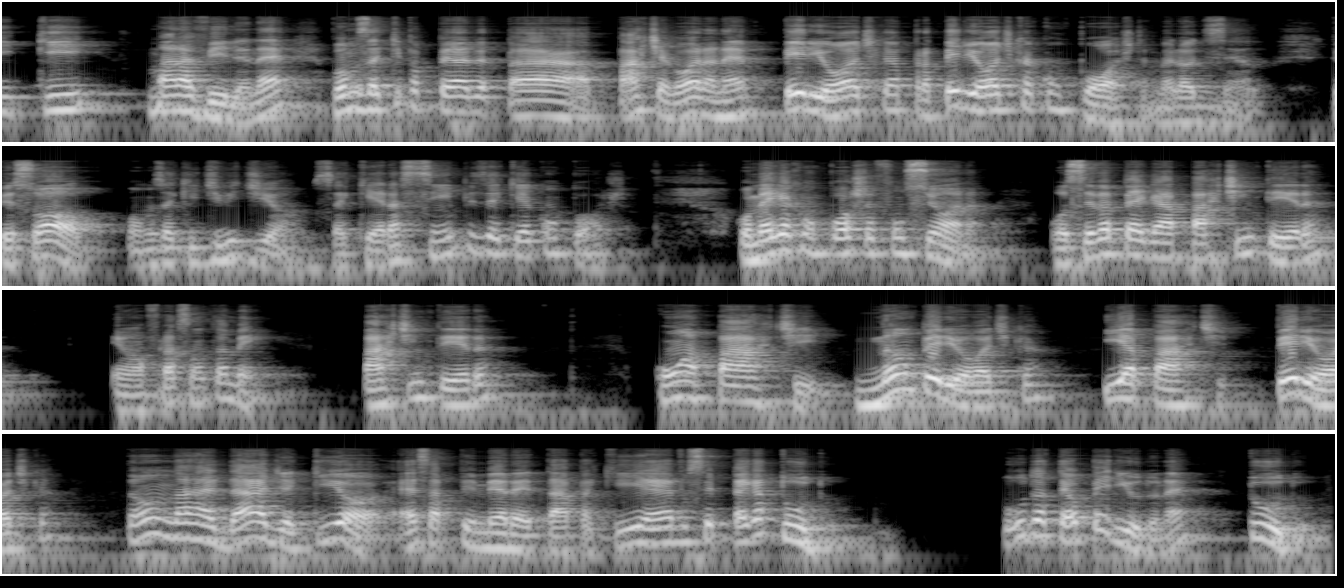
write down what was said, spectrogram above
E que maravilha, né? Vamos aqui para a parte agora, né? Periódica, para periódica composta, melhor dizendo. Pessoal, vamos aqui dividir. Ó. Isso aqui era simples e aqui é composta. Como é que a composta funciona? Você vai pegar a parte inteira, é uma fração também, parte inteira, com a parte não periódica e a parte periódica. Então, na realidade, aqui, ó, essa primeira etapa aqui é você pega tudo. Tudo até o período, né? Tudo.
